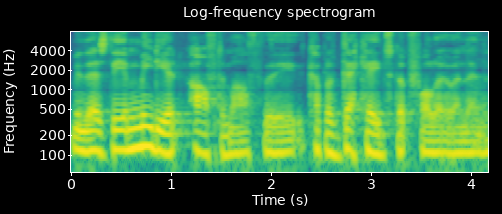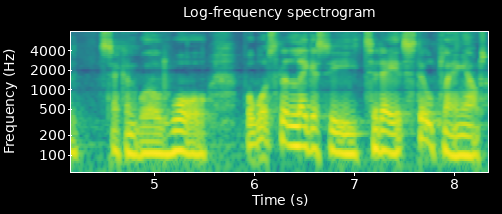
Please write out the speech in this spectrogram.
I mean, there's the immediate aftermath, the couple of decades that follow, and then the Second World War. But what's the legacy today? It's still playing out.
